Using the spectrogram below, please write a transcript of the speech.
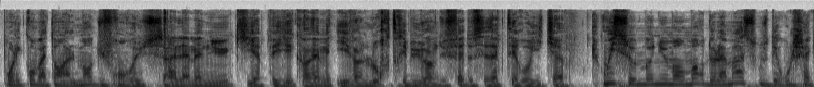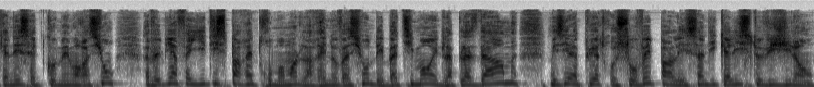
pour les combattants allemands du front russe. À la Manu, qui a payé quand même, Yves, un lourd tribut hein, du fait de ses actes héroïques. Oui, ce monument mort de la masse où se déroule chaque année cette commémoration avait bien failli disparaître au moment de la rénovation des bâtiments et de la place d'armes, mais il a pu être sauvé par les syndicalistes vigilants.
